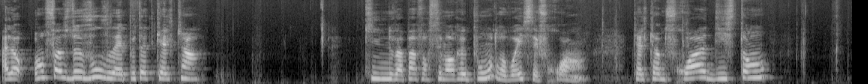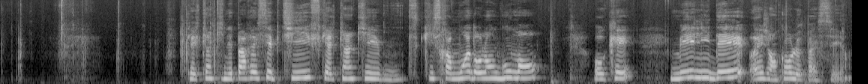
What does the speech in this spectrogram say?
Alors, en face de vous, vous avez peut-être quelqu'un qui ne va pas forcément répondre. Vous voyez, c'est froid. Hein. Quelqu'un de froid, distant, quelqu'un qui n'est pas réceptif, quelqu'un qui, sera moins dans l'engouement. Ok Mais l'idée, ouais, j'ai encore le passé, hein.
